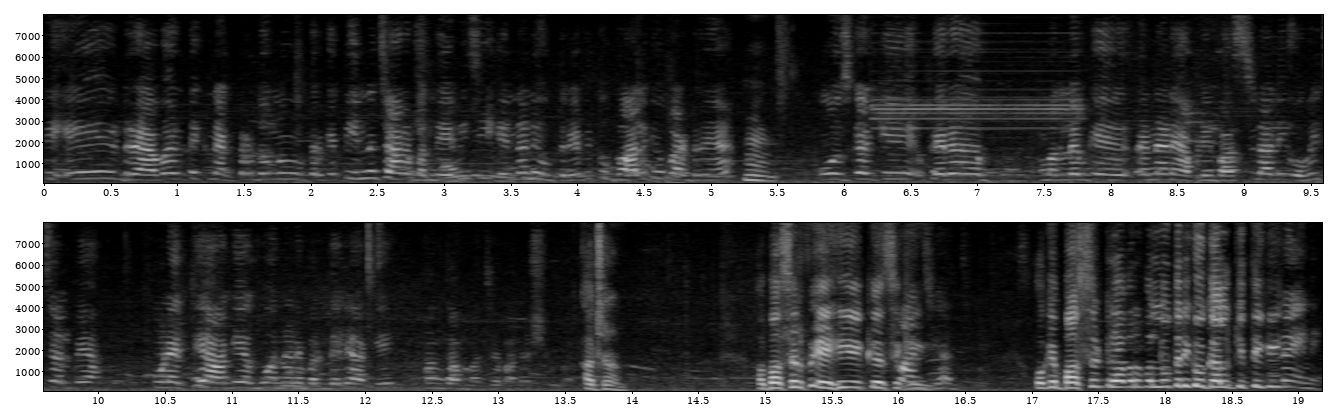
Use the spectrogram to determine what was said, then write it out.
ਤੇ ਇਹ ਡਰਾਈਵਰ ਤੇ ਕਨੈਕਟਰ ਦੋਨੋਂ ਉਤਰ ਕੇ ਤਿੰਨ ਚਾਰ ਬੰਦੇ ਵੀ ਸੀ ਇਹਨਾਂ ਨੇ ਉਤਰੇ ਵੀ ਤੂੰ ਗਾਲ ਕਿਉਂ ਕੱਢ ਰਿਹਾ ਹੈ? ਹੂੰ। ਉਸ ਕਰਕੇ ਫਿਰ ਮਤਲਬ ਕਿ ਇਹਨਾਂ ਨੇ ਆਪਣੀ ਬੱਸ ਚਲਾ ਲਈ ਉਹ ਵੀ ਚੱਲ ਪਿਆ। ਹੁਣ ਇੱਥੇ ਆ ਕੇ ਅੱਗੋਂ ਇਹਨਾਂ ਨੇ ਬੰਦੇ ਲਿਆ ਕੇ ਹੰਗਾਮਾ ਜਵਾਨਾ ਸ਼ੁਰੂ ਕਰ ਅੱਛਾ। ਆ ਬਸ ਸਿਰਫ ਇਹੀ ਇੱਕ ਸੀਗੀ। ਹਾਂਜੀ ਹਾਂਜੀ। ਓਕੇ ਬੱਸ ਡਰਾਈਵਰ ਵੱਲੋਂ ਤਾਂ ਨਹੀਂ ਕੋਈ ਗੱਲ ਕੀਤੀ ਗਈ? ਨਹੀਂ ਨਹੀਂ।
